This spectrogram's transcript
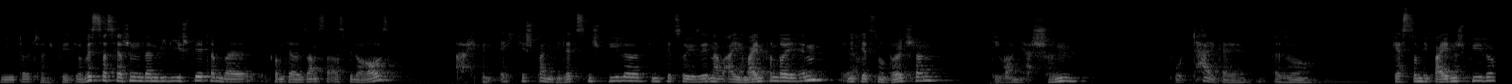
wie Deutschland spielt. Ihr wisst das ja schon dann, wie die gespielt haben, weil kommt ja Samstag erst wieder raus. Aber ich bin echt gespannt. Die letzten Spiele, die ich jetzt so gesehen habe, allgemein von der EM, Ja. nicht jetzt nur Deutschland, die waren ja schon brutal geil. Also gestern die beiden Spiele.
